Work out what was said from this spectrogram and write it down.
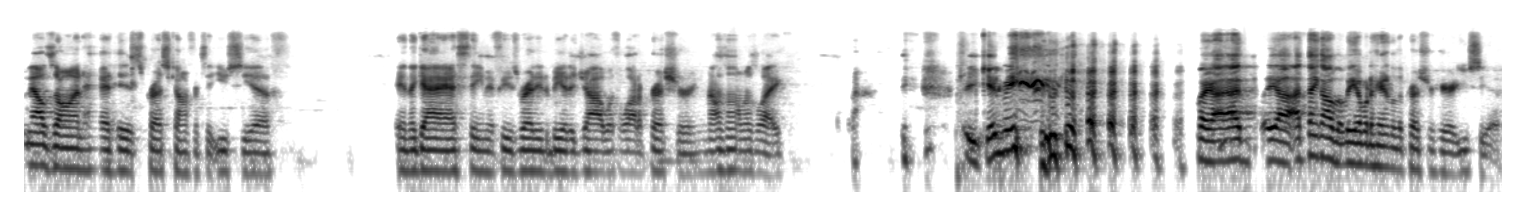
Malzahn had his press conference at UCF, and the guy asked him if he was ready to be at a job with a lot of pressure, and Malzahn was like, "Are you kidding me?" like, I, I, yeah, I think I'll be able to handle the pressure here at UCF.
